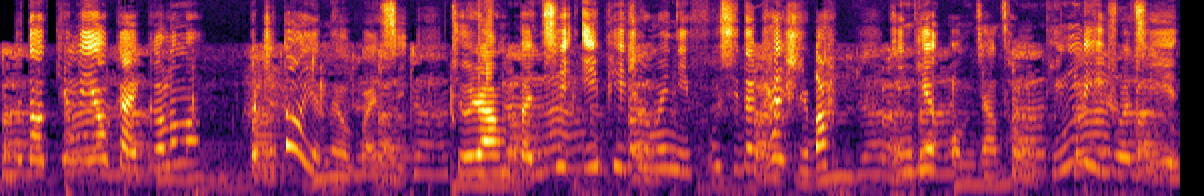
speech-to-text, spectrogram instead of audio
这道听力要改革了吗？不知道也没有关系，就让本期 EP 成为你复习的开始吧。今天我们将从听力说起。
